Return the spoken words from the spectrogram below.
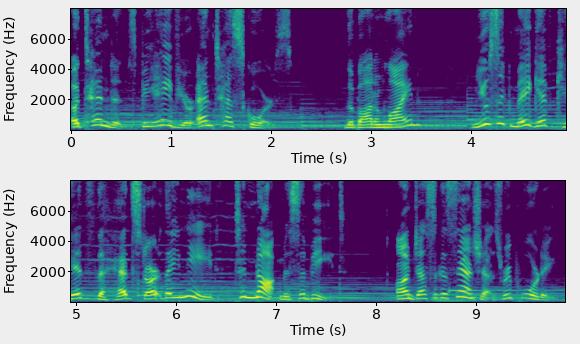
attendance, behavior, and test scores. The bottom line music may give kids the head start they need to not miss a beat. I'm Jessica Sanchez reporting.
